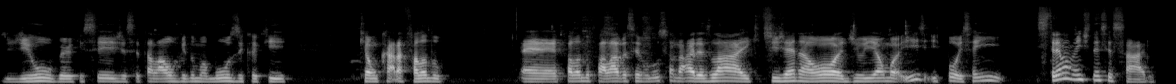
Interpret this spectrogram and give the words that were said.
de Uber, que seja, você tá lá ouvindo uma música que que é um cara falando é, falando palavras revolucionárias lá e que te gera ódio e é uma e, e pô isso é extremamente necessário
